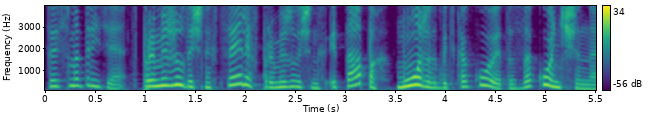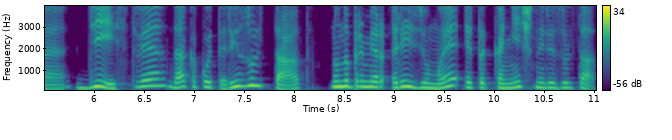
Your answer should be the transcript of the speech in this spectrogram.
То есть, смотрите, в промежуточных целях, в промежуточных этапах может быть какое-то законченное действие, да, какой-то результат, ну, например, резюме — это конечный результат.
